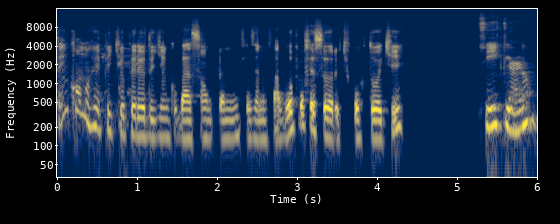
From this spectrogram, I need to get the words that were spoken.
Tem como repetir o período de incubação para mim, fazendo um favor, professora, que cortou aqui? Sí, claro.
